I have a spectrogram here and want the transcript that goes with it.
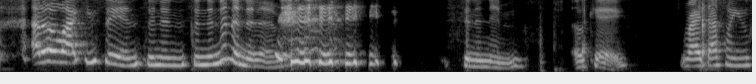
I don't know why I keep saying synonym, synonym, synonyms. Okay, right. That's when you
